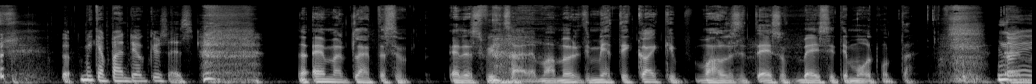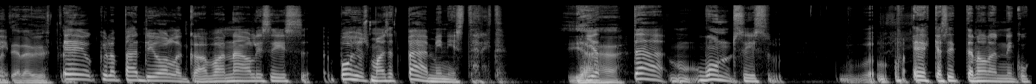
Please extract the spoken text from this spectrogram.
mikä bändi on kyseessä? No en mä nyt lähde tässä edes vitsailemaan. Mä yritin miettiä kaikki mahdolliset Ace of Baseit ja muut, mutta No en ei, mä tiedä yhtään. ei ole kyllä bändi ollenkaan, vaan nämä oli siis pohjoismaiset pääministerit. Jää. Ja tämä mun siis, ehkä sitten olen niin kuin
